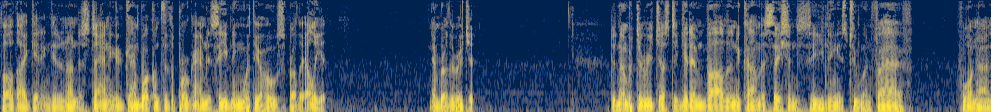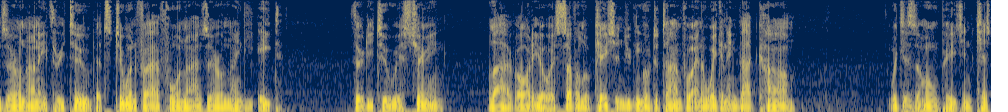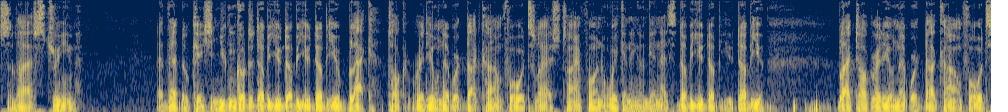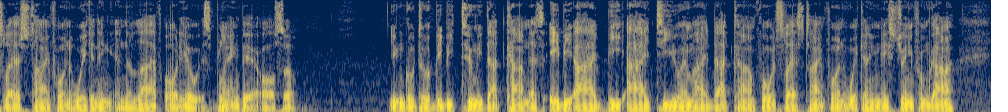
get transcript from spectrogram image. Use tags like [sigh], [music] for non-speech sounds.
That getting, get and get an understanding. Again, welcome to the program this evening with your host, Brother Elliott and Brother Richard. The number to reach us to get involved in the conversation this evening is 215 490 9832. That's 215 490 9832. We're streaming live audio at several locations. You can go to timeforanawakening.com which is the homepage, and catch the live stream at that location. You can go to www.blacktalkradionetwork.com forward slash time for an awakening. Again, that's www.blacktalkradionetwork.com forward slash time for an awakening, and the live audio is playing there also. You can go to abibitumi.com. That's A-B-I-B-I-T-U-M-I.com forward slash time for an awakening. They stream from Ghana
